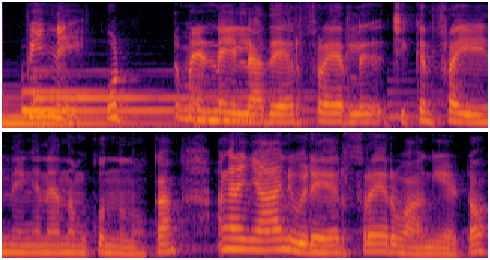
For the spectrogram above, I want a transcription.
പിന്നെ ഒട്ടും എണ്ണയില്ലാതെ എയർ ഫ്രയറിൽ ചിക്കൻ ഫ്രൈ ചെയ്യുന്ന എങ്ങനെയാണെന്ന് നമുക്കൊന്ന് നോക്കാം. അങ്ങനെ ഞാനും ഒരു എയർ ഫ്രയർ വാങ്ങി കേട്ടോ.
